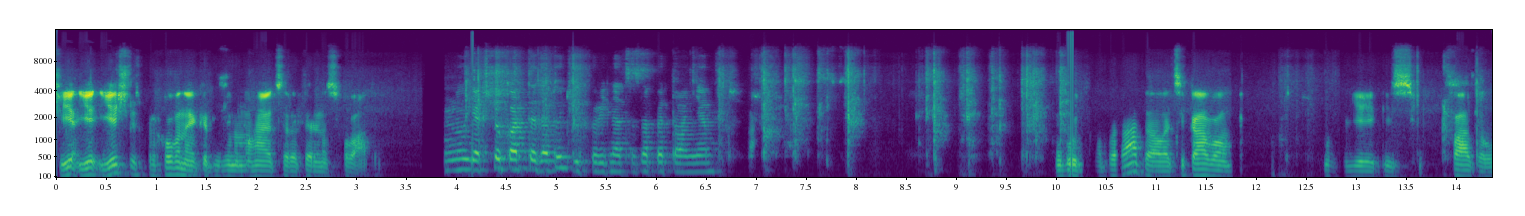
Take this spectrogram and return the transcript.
Чи є, є, є щось приховане, яке дуже намагаються ретельно сховати? Ну, якщо карти дадуть відповідь на це запитання. Не буду набирати, але цікаво, є якийсь пазл.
